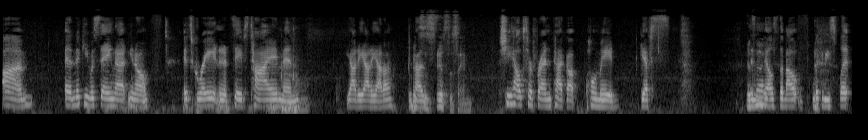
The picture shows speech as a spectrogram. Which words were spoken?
Um, and Nikki was saying that you know it's great and it saves time and yada yada yada because It's, it's the same. she helps her friend pack up homemade gifts. It's and not. mails them out lickety split.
